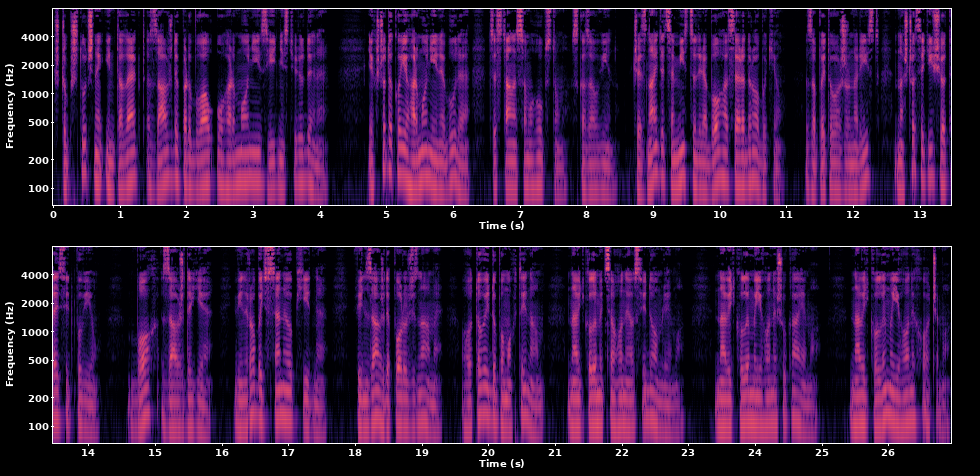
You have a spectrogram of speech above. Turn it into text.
щоб штучний інтелект завжди перебував у гармонії з гідністю людини. Якщо такої гармонії не буде, це стане самогубством, сказав він. Чи знайдеться місце для Бога серед роботів? запитував журналіст, на що святіший отець відповів Бог завжди є, Він робить все необхідне, Він завжди поруч з нами, готовий допомогти нам, навіть коли ми цього не усвідомлюємо, навіть коли ми його не шукаємо, навіть коли ми його не хочемо.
